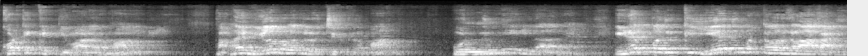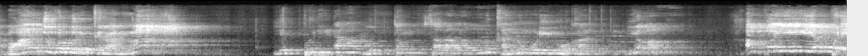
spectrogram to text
கோட்டை கட்டி வாழறோமா பல நிலவுலங்கள் வச்சிருக்கிறோமா? ஒண்ணுமே இல்லாத இழப்பதற்கு ஏதுமற்றவர்களாக வாழ்ந்து கொண்டிருக்கிறான்னா எப்படிடா புத்தம் சரணம்னு கண்ணு முடியும் உட்கார்ந்து முடியும் அப்போ இங்கு எப்படி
